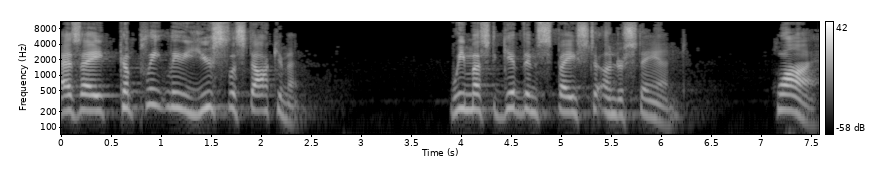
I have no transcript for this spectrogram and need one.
as a completely useless document, we must give them space to understand. Why?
